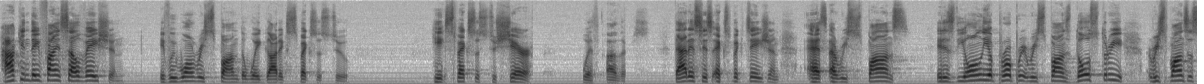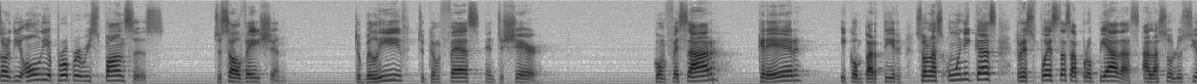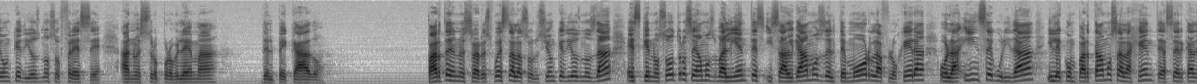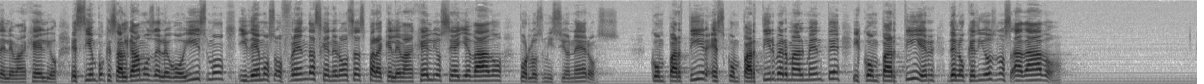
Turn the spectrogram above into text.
How can they find salvation if we won't respond the way God expects us to? He expects us to share with others. That is his expectation as a response. It is the only appropriate response. Those three responses are the only appropriate responses to salvation to believe, to confess, and to share. Confesar, creer, y compartir. Son las únicas respuestas apropiadas a la solución que Dios nos ofrece a nuestro problema del pecado. Parte de nuestra respuesta a la solución que Dios nos da es que nosotros seamos valientes y salgamos del temor, la flojera o la inseguridad y le compartamos a la gente acerca del Evangelio. Es tiempo que salgamos del egoísmo y demos ofrendas generosas para que el Evangelio sea llevado por los misioneros. Compartir es compartir verbalmente y compartir de lo que Dios nos ha dado.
